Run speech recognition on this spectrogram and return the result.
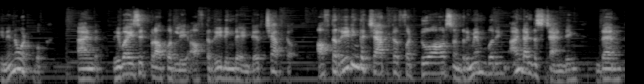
in a notebook and revise it properly after reading the entire chapter. After reading the chapter for two hours and remembering and understanding, then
